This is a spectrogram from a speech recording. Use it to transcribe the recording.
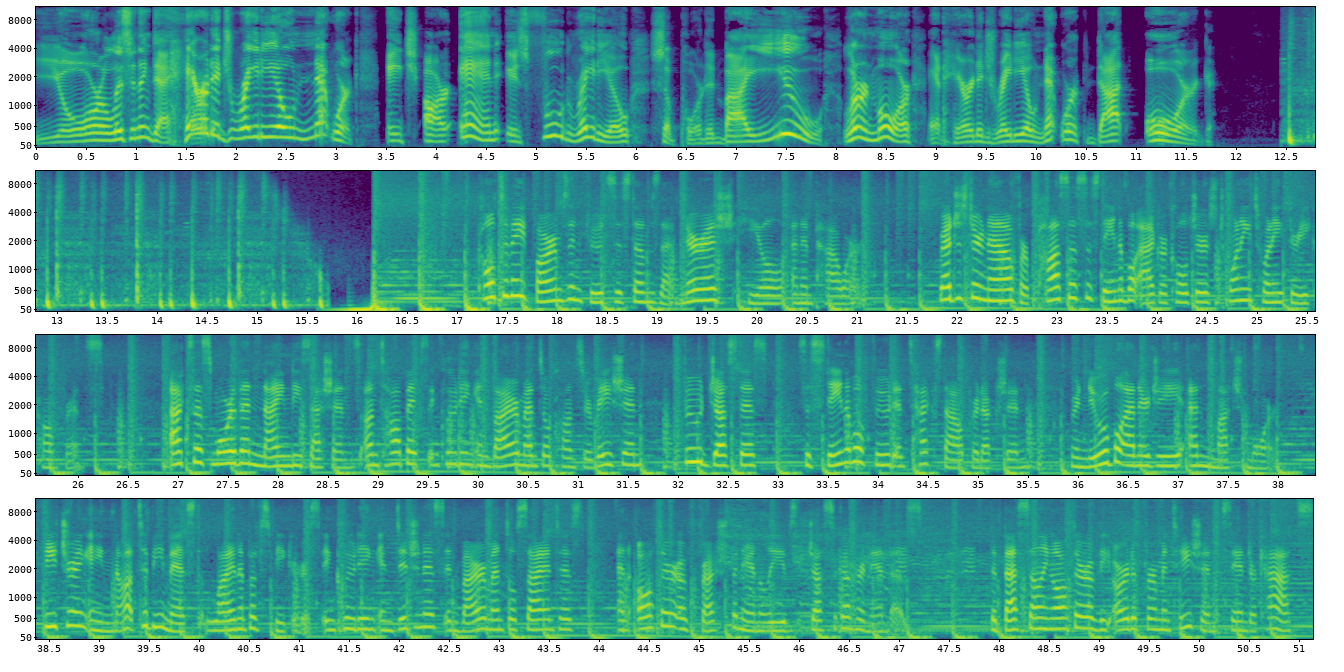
You're listening to Heritage Radio Network. HRN is food radio supported by you. Learn more at heritageradionetwork.org. Cultivate farms and food systems that nourish, heal, and empower. Register now for PASA Sustainable Agriculture's 2023 conference. Access more than 90 sessions on topics including environmental conservation, food justice, sustainable food and textile production, renewable energy, and much more. Featuring a not to be missed lineup of speakers, including Indigenous environmental scientist and author of Fresh Banana Leaves, Jessica Hernandez, the best selling author of The Art of Fermentation, Sandor Katz,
